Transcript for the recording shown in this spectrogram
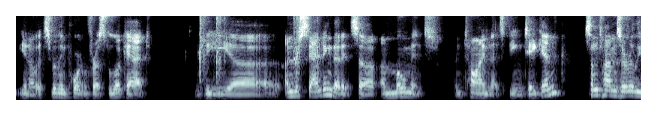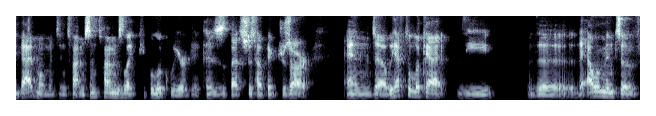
you know, it's really important for us to look at the uh, understanding that it's a, a moment in time that's being taken. Sometimes a really bad moment in time. Sometimes like people look weird because that's just how pictures are. And uh, we have to look at the the the element of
